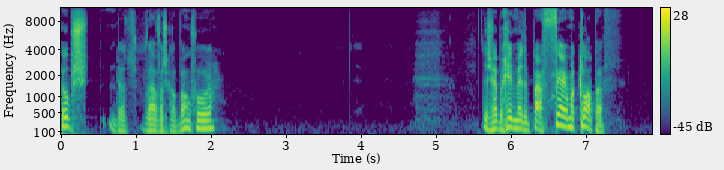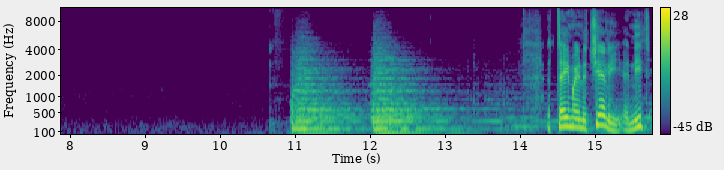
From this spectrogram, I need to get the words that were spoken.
Oeps, dat, waar was ik al bang voor? Dus hij begint met een paar ferme klappen. Het thema in de celli en niet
